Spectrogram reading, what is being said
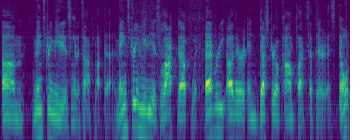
Um, mainstream media isn't going to talk about that. Mainstream media is locked up with every other industrial complex that there is. Don't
